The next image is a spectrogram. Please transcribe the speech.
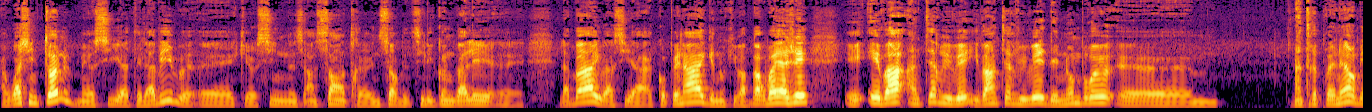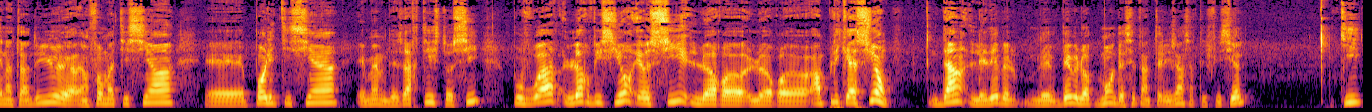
à Washington, mais aussi à Tel Aviv, euh, qui est aussi un centre, une sorte de Silicon Valley euh, là-bas. Il va aussi à Copenhague, donc il va pas voyager et, il va interviewer, il va interviewer de nombreux euh, entrepreneurs, bien entendu, informaticiens, politiciens et même des artistes aussi, pour voir leur vision et aussi leur, leur implication dans le développement de cette intelligence artificielle qui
